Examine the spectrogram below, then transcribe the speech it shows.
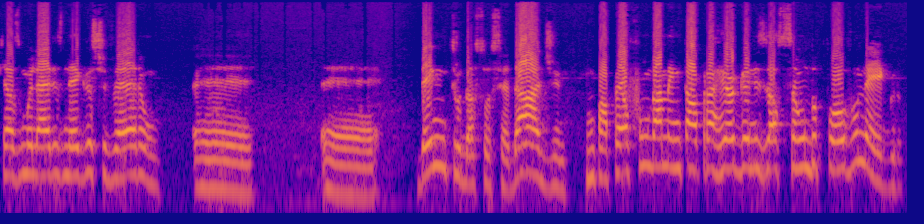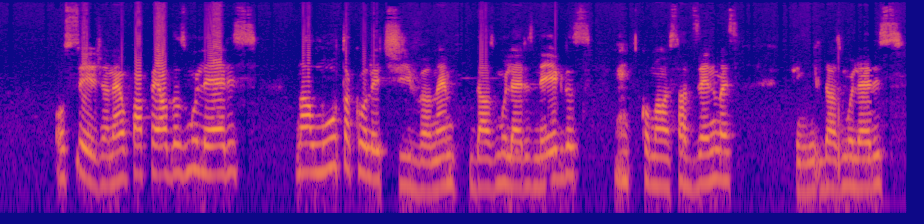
que as mulheres negras tiveram é, é, dentro da sociedade um papel fundamental para a reorganização do povo negro, ou seja, né, o papel das mulheres na luta coletiva, né, das mulheres negras, como ela está dizendo, mas enfim, das mulheres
